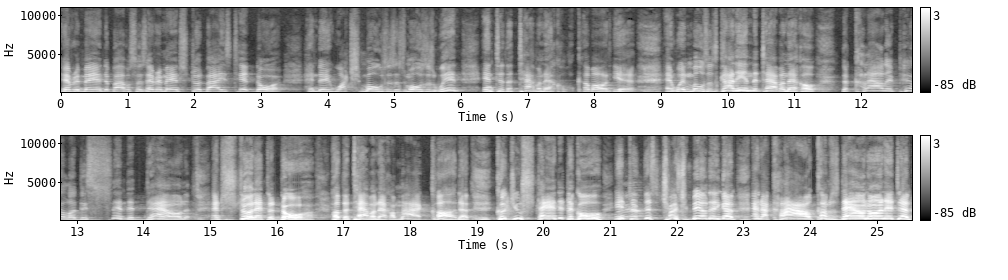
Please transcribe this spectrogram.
Every man, the Bible says, every man stood by his tent door and they watched Moses as Moses went into the tabernacle. Come on here. And when Moses got in the tabernacle, the cloudy pillar descended down and stood at the door of the tabernacle. My God, could you stand it to go into this church building um, and a cloud comes down on it? Um,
